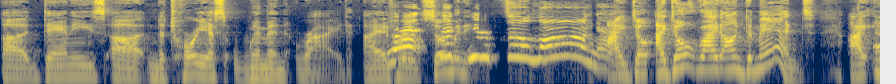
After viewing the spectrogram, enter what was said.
uh, Danny's uh, notorious women ride. I've what heard so many. so long? I don't. I don't ride on demand. I, you, Oh,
